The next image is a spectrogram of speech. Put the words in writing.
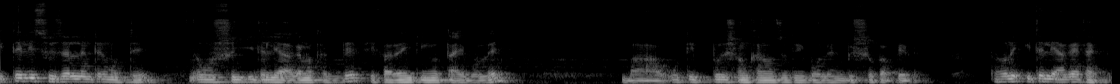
ইতালি, সুইজারল্যান্ডের মধ্যে অবশ্যই ইতালি আগানো থাকবে। ফিফা র্যাঙ্কিংও তাই বলে। বা অতীত পরিসংখ্যানও যদি বলেন বিশ্বকাপের, তাহলে ইতালি আগায় থাকবে।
